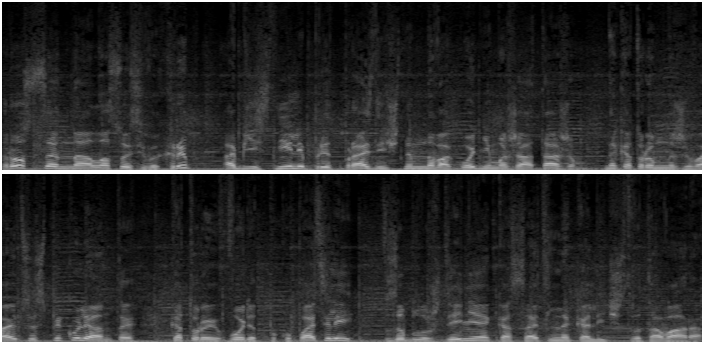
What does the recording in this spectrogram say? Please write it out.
рост цен на лососевых рыб объяснили предпраздничным новогодним ажиотажем, на котором наживаются спекулянты, которые вводят покупателей в заблуждение касательно количества товара.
